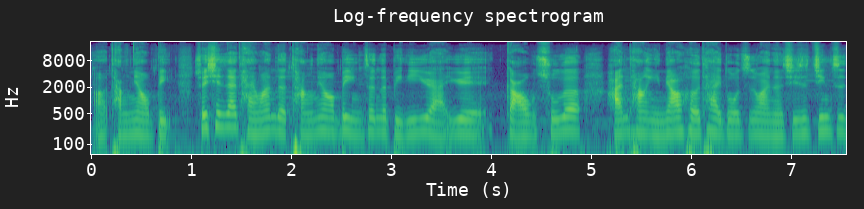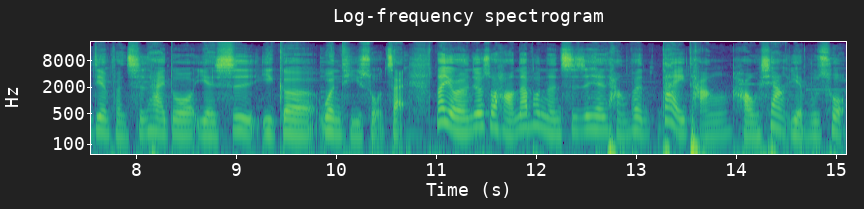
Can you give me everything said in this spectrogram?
啊糖尿病。所以现在台湾的糖尿病真的比例越来越高。除了含糖饮料喝太多之外呢，其实精致淀粉吃太多也是一个问题所在。那有人就说好，那不能吃这些糖分，代糖好像也不错。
